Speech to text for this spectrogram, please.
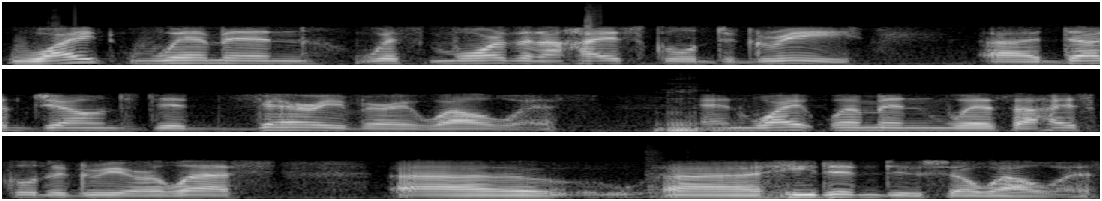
white women with more than a high school degree, uh, Doug Jones did very very well with, hmm. and white women with a high school degree or less, uh, uh, he didn't do so well with.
